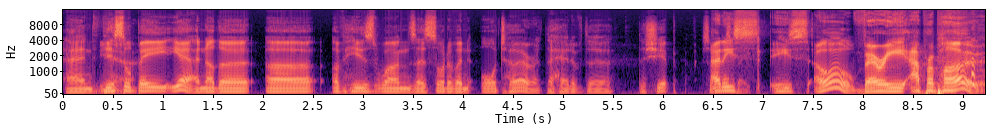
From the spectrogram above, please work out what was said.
and this will Yeah. be, yeah, another uh, of his ones as sort of an auteur at the head of the, the ship. so and he's speak. he's oh very apropos.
